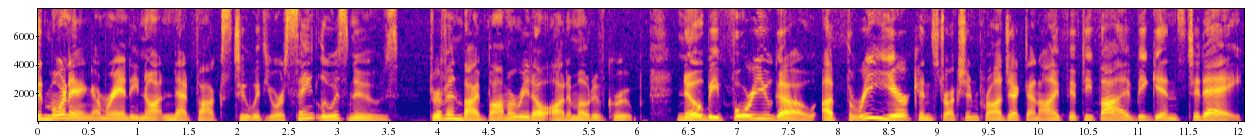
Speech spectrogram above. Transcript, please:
Good morning. I'm Randi Naughton at Fox 2 with your St. Louis news, driven by Bomarito Automotive Group. Know before you go, a three year construction project on I 55 begins today.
